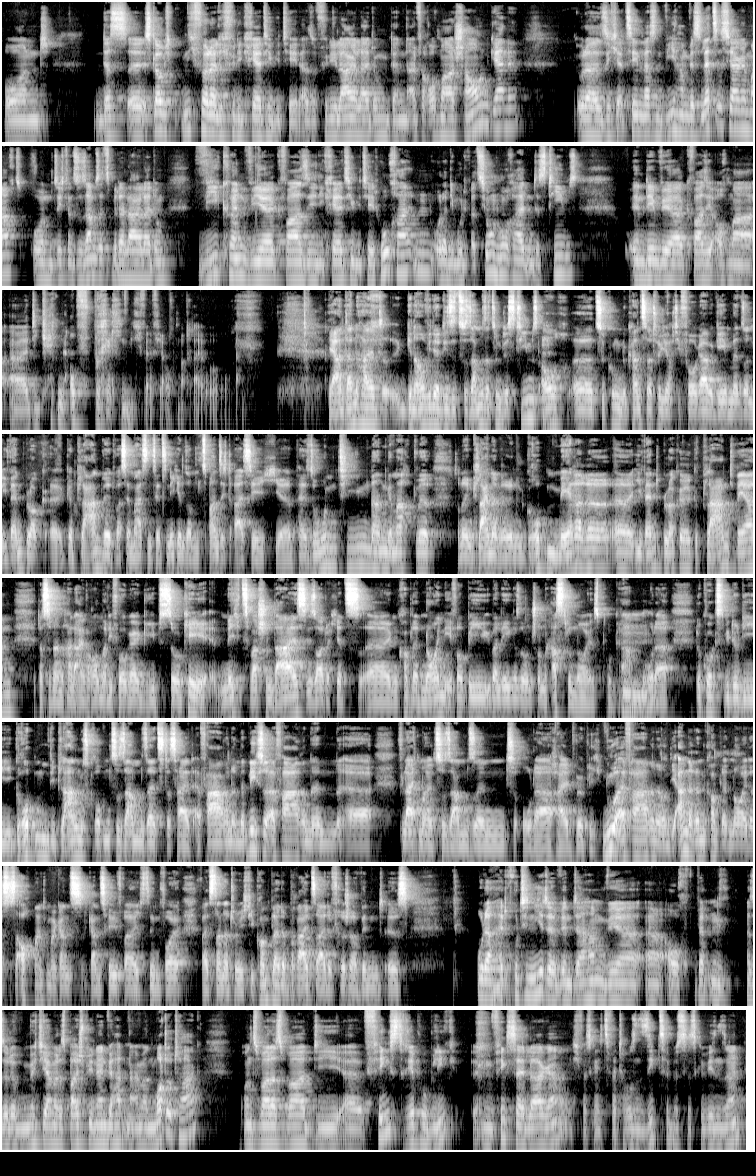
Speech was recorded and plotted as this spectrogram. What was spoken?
Und das äh, ist, glaube ich, nicht förderlich für die Kreativität, also für die Lagerleitung, dann einfach auch mal schauen gerne oder sich erzählen lassen, wie haben wir es letztes Jahr gemacht und sich dann zusammensetzen mit der Lagerleitung, wie können wir quasi die Kreativität hochhalten oder die Motivation hochhalten des Teams, indem wir quasi auch mal äh, die Ketten aufbrechen. Ich werfe ja auch mal drei Euro rein. Ja, und dann halt genau wieder diese Zusammensetzung des Teams auch äh, zu gucken. Du kannst natürlich auch die Vorgabe geben, wenn so ein Eventblock äh, geplant wird, was ja meistens jetzt nicht in so einem 20, 30 äh, Personen-Team dann gemacht wird, sondern in kleineren Gruppen mehrere äh, Eventblöcke geplant werden, dass du dann halt einfach auch mal die Vorgabe gibst, so okay, nichts, was schon da ist, ihr sollt euch jetzt äh, einen komplett neuen EVB überlegen, so und schon hast du ein neues Programm. Mhm. Oder du guckst, wie du die Gruppen, die Planungsgruppen zusammensetzt, dass halt Erfahrene mit nicht so Erfahrenen äh, vielleicht mal zusammen zusammen sind oder halt wirklich nur Erfahrene und die anderen komplett neu. Das ist auch manchmal ganz, ganz hilfreich, sinnvoll, weil es dann natürlich die komplette Breitseite frischer Wind ist. Oder halt routinierte Wind. Da haben wir äh, auch, wir hatten, also da möchte ich einmal das Beispiel nennen, wir hatten einmal einen Mottotag und zwar das war die äh, Pfingstrepublik im Pfingstzeitlager, ich weiß gar nicht, 2017 müsste es gewesen sein.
